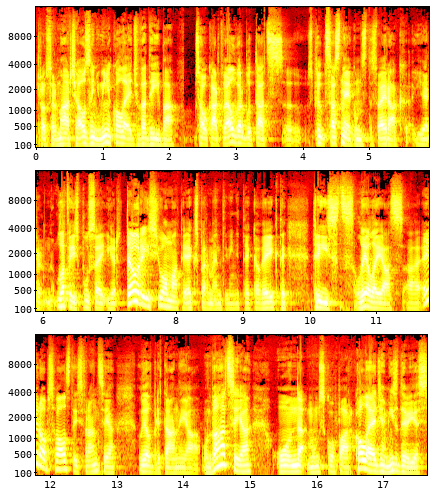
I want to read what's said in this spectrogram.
profesora Mārča Auziņa, viņa kolēģa vadībā. Savukārt, vēl tāds uh, spilgts sasniegums, tas vairāk ir Latvijas pusē, ir teorijas jomā. Tie eksperimenti tiek veikti trīs lielajās uh, Eiropas valstīs, Francijā, Lielbritānijā un Vācijā. Un mums kopā ar kolēģiem izdevies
